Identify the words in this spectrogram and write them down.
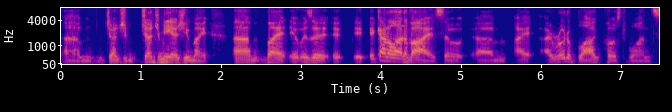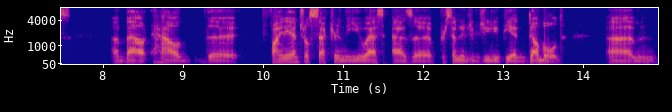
Um, judge judge me as you might, um, but it was a it, it got a lot of eyes. So um, I I wrote a blog post once about how the financial sector in the U.S. as a percentage of GDP had doubled, um,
